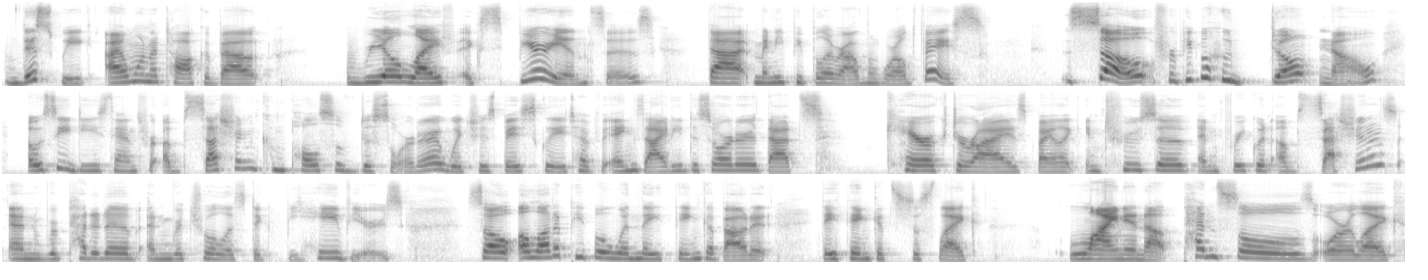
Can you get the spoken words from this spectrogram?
This week I want to talk about real life experiences that many people around the world face. So, for people who don't know, OCD stands for obsession compulsive disorder, which is basically a type of anxiety disorder that's characterized by like intrusive and frequent obsessions and repetitive and ritualistic behaviors. So a lot of people when they think about it, they think it's just like lining up pencils or like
